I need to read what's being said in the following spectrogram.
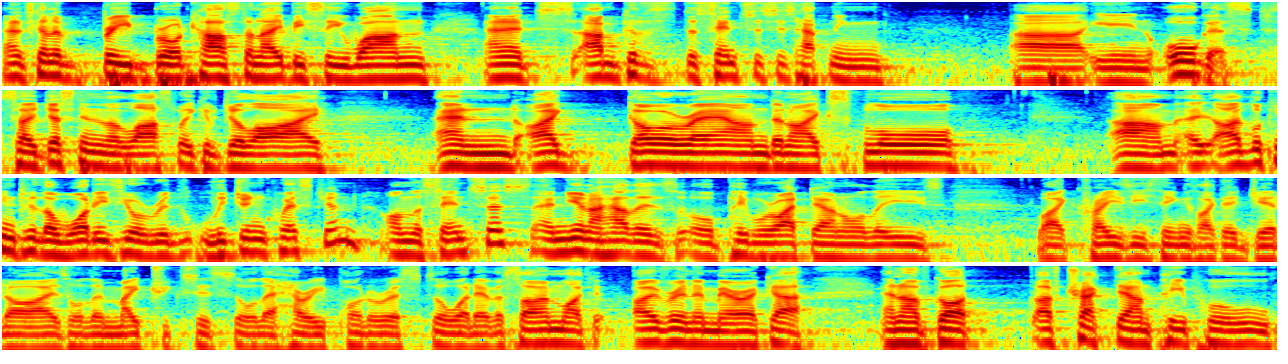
And it's going to be broadcast on ABC One. And it's because um, the census is happening uh, in August. So just in the last week of July. And I go around and I explore um, I look into the what is your religion question on the census, and you know how there's all people write down all these like crazy things like they're Jedi's or they're Matrixists or they're Harry Potterists or whatever. So I'm like over in America, and I've got I've tracked down people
